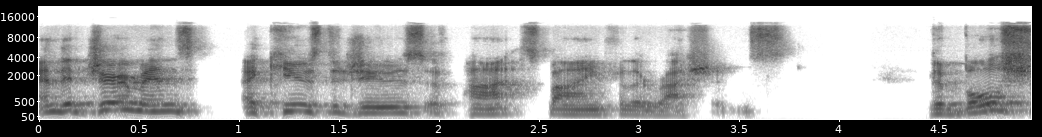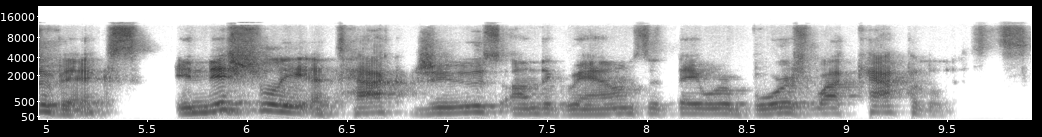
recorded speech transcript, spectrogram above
and the Germans accused the Jews of spying for the Russians. The Bolsheviks initially attacked Jews on the grounds that they were bourgeois capitalists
